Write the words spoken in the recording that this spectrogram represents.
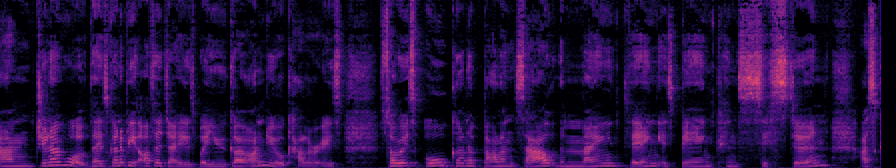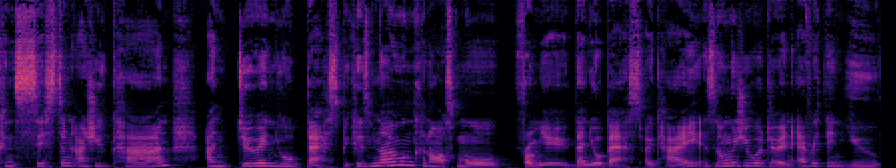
And do you know what? There's going to be other days where you go under your calories. So it's all going to balance out. The main thing is being consistent, as consistent as you can, and doing your best because no one can ask more from you than your best, okay? As long as you are doing everything you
